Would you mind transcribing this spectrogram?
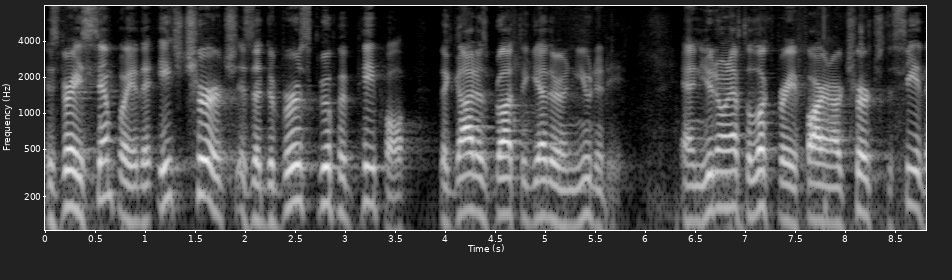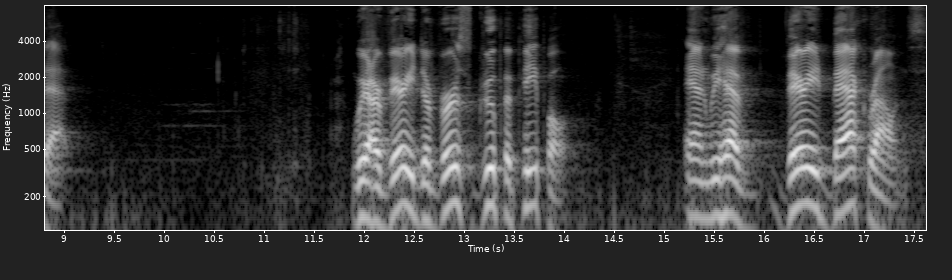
is very simply that each church is a diverse group of people that God has brought together in unity. And you don't have to look very far in our church to see that. We are a very diverse group of people, and we have varied backgrounds.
